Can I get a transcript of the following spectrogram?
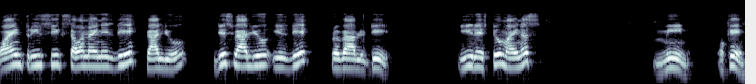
0.3679 is the value. This value is the probability. E raised to minus mean. Okay.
